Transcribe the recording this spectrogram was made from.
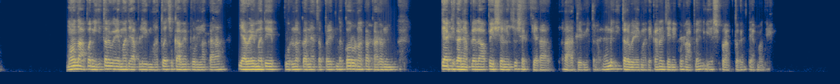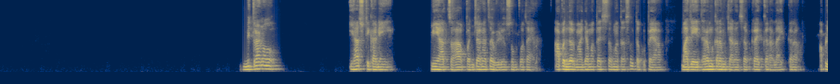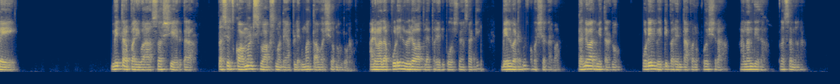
म्हणून आपण इतर वेळेमध्ये आपली महत्वाची कामे पूर्ण करा. या वेळेमध्ये पूर्ण करण्याचा प्रयत्न करू नका कारण त्या ठिकाणी आपल्याला अपयश येण्याची शक्यता राहते मित्र म्हणून इतर वेळेमध्ये करा जेणेकरून आपल्याला यश प्राप्त होईल त्यामध्ये. मित्रांनो ह्याच ठिकाणी मी आजचा हा पंचांगाचा व्हिडिओ संपवत आहे. आपण जर माझ्या मता सहमत असेल तर कृपया माझे धर्मकरम चॅनल सबस्क्राईब करा लाईक करा. आपले मित्र परिवारासह शेअर करा. तसेच कॉमेंट्स बॉक्समध्ये आपले मत अवश्य नोंदवा. आणि माझा पुढील व्हिडिओ आपल्यापर्यंत पोहोचण्यासाठी बेल बटन अवश्य दाबा. धन्यवाद मित्रांनो. पुढील भेटीपर्यंत आपण खुश राहा आनंदी राहा प्रसन्न राहा.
